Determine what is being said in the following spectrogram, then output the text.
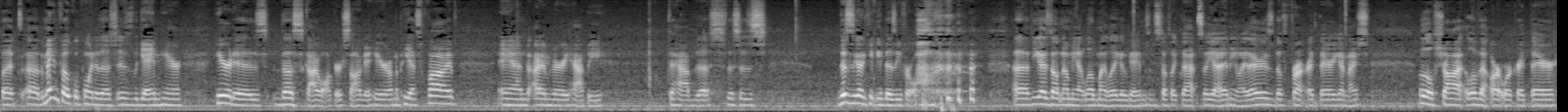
But uh, the main focal point of this is the game here. Here it is, the Skywalker Saga here on the PS5, and I am very happy to have this. This is this is going to keep me busy for a while. uh, if you guys don't know me, I love my Lego games and stuff like that. So yeah, anyway, there's the front right there. You got a nice little shot. I love that artwork right there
